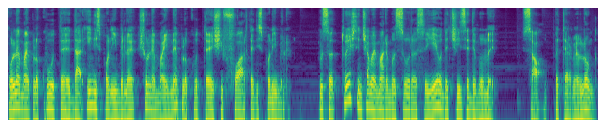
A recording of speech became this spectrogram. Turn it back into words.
unele mai plăcute, dar indisponibile și unele mai neplăcute și foarte disponibile. Însă tu ești în cea mai mare măsură să iei o decizie de moment sau pe termen lung.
